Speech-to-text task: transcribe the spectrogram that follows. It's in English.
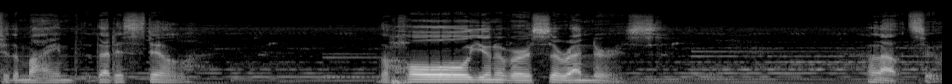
to the mind that is still. The whole universe surrenders. Lao Tzu.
